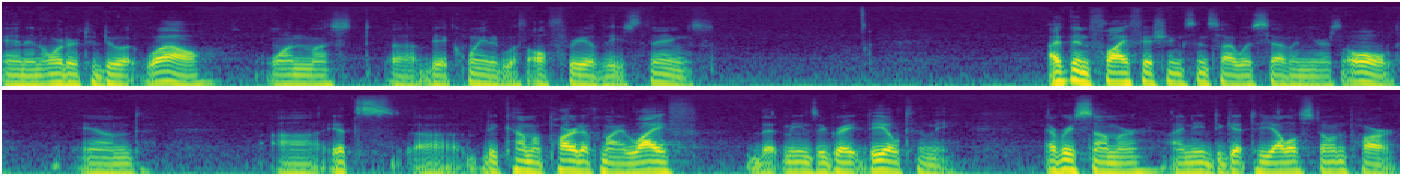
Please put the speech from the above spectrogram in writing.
And in order to do it well, one must uh, be acquainted with all three of these things. I've been fly fishing since I was seven years old, and uh, it's uh, become a part of my life that means a great deal to me. Every summer, I need to get to Yellowstone Park,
